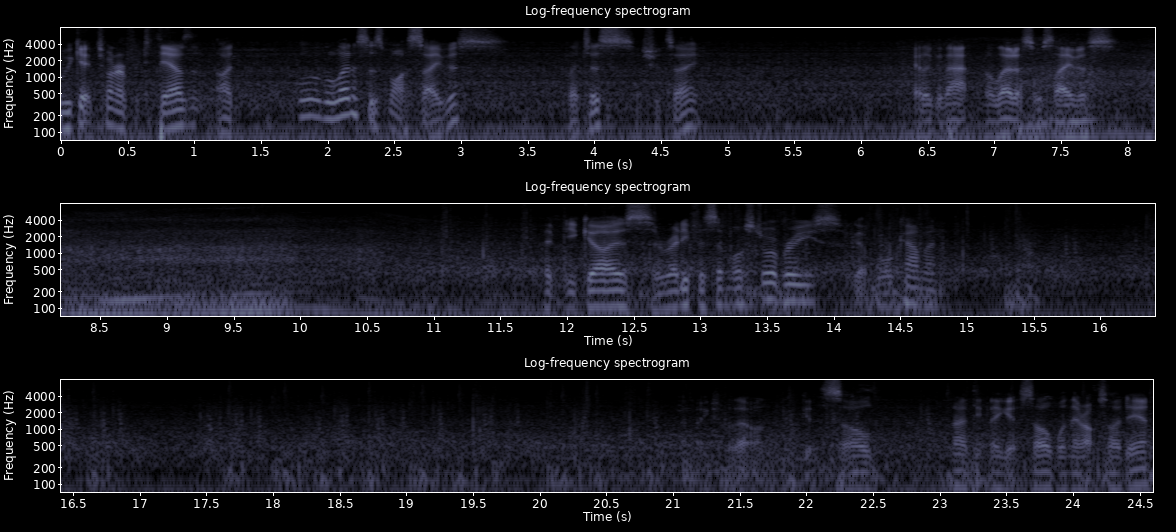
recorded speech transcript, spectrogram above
Will we get 250,000? I uh, Well, the lettuces might save us. Lettuce, I should say. Yeah, look at that. The lettuce will save us. Hope you guys are ready for some more strawberries. We've got more coming. Make sure that one gets sold. I don't think they get sold when they're upside down.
